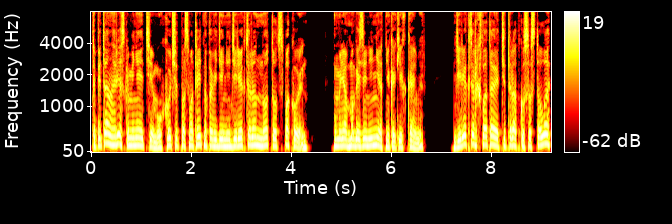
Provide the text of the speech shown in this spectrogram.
Капитан резко меняет тему, хочет посмотреть на поведение директора, но тот спокоен. У меня в магазине нет никаких камер. Директор хватает тетрадку со стола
